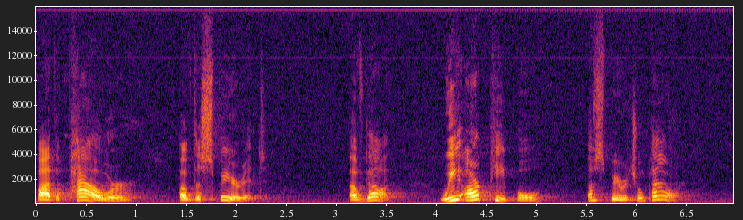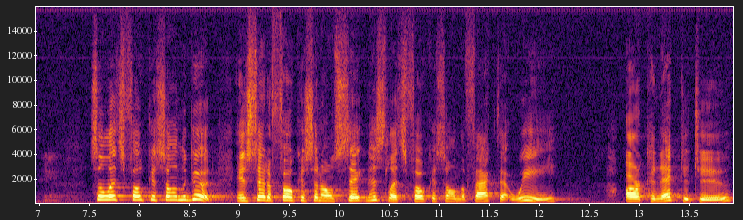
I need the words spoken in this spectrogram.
By the power of the Spirit of God. We are people of spiritual power. So let's focus on the good. Instead of focusing on sickness, let's focus on the fact that we are connected to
